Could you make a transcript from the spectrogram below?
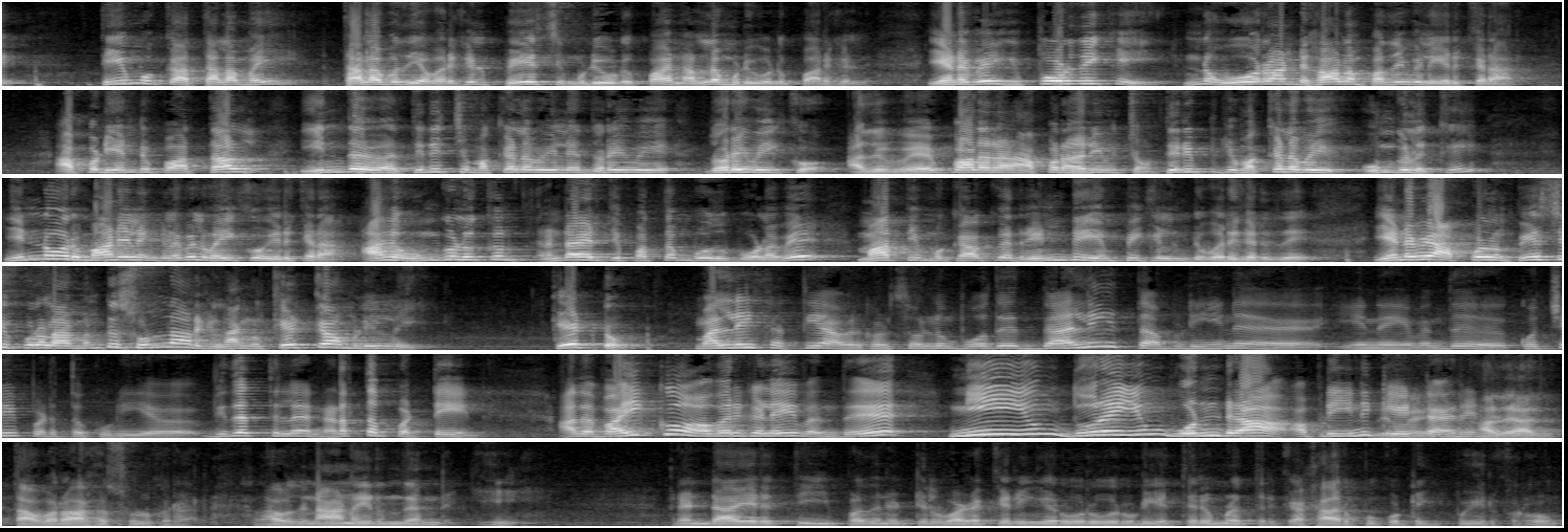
திமுக தலைமை தளபதி அவர்கள் பேசி முடிவெடுப்பார் நல்ல முடிவெடுப்பார்கள். எனவே இப்பொழுதைக்கு இன்னும் ஓராண்டு காலம் பதவியில் இருக்கிறார். அப்படி என்று பார்த்தால் இந்த திருச்சி மக்களவையில் துறை துறை வைக்கோ அது வேட்பாளரான அப்புறம் அறிவித்தோம் திருப்பி மக்களவை உங்களுக்கு இன்னொரு மாநிலங்களவில் வைகோ இருக்கிறார். ஆக உங்களுக்கும் ரெண்டாயிரத்தி பத்தொம்போது போலவே மதிமுகவுக்கு ரெண்டு எம்பிக்கள் என்று வருகிறது. எனவே அப்பொழுதும் பேசிக்கொள்ளலாம் என்று சொன்னார்கள். நாங்கள் கேட்காமல் இல்லை. கேட்டோம். மல்லை சத்யா அவர்கள் சொல்லும்போது தலித் அப்படின்னு என்னை வந்து கொச்சைப்படுத்தக்கூடிய விதத்தில் நடத்தப்பட்டேன். அத வைகோ அவர்களே வந்து நீயும் துரையும் ஒன்றா? அப்படின்னு கேட்டாரு. அது அது தவறாக சொல்கிறார். அதாவது நான் இருந்த அன்றைக்கு. ரெண்டாயிரத்தி பதினெட்டில் வழக்கறிஞர் ஒருவருடைய திருமணத்திற்காக அருப்புக்கோட்டைக்கு போயிருக்கிறோம்.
